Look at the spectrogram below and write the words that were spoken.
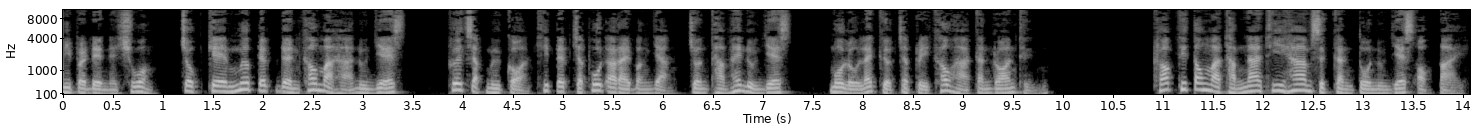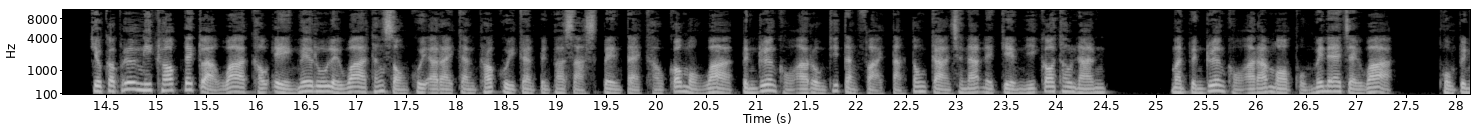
มีประเด็นในช่วง จบเกมเมื่อเป๊ปเดินเข้ามาหานูนเยส เพื่อจับมือก่อนที่เป๊ปจะพูดอะไรบางอย่าง จนทำให้นูนเยส โมโลและเกือบจะปรีเข้าหากันร้อนถึง ครอปที่ต้องมาทำหน้าที่ห้ามศึกกันตัวนูนเยสออกไป เกี่ยวกับเรื่องนี้ครอปได้กล่าวว่าเขาเองไม่รู้เลยว่าทั้งสองคุยอะไรกันเพราะคุยกันเป็นภาษาสเปนแต่เขาก็มองว่าเป็นเรื่องของอารมณ์ที่ต่างฝ่ายต่างต้องการชนะในเกมนี้ก็เท่านั้น มันเป็นเรื่องของอารามอผมไม่แน่ใจว่า ผมเป็น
